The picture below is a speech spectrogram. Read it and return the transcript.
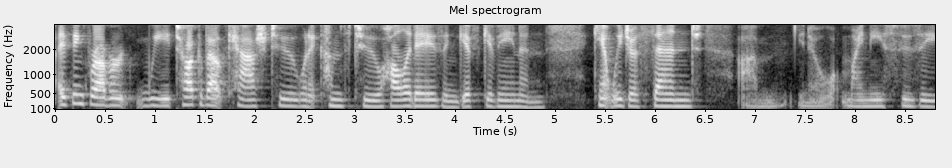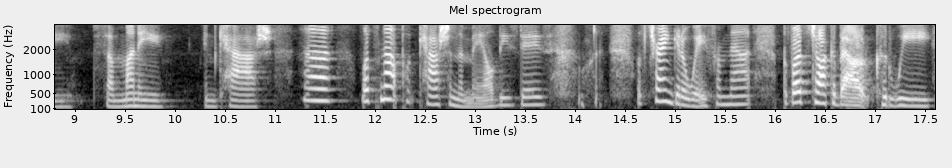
I think Robert we talk about cash too when it comes to holidays and gift giving and can't we just send um, you know my niece Susie some money in cash uh, let's not put cash in the mail these days. let's try and get away from that. But let's talk about could we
